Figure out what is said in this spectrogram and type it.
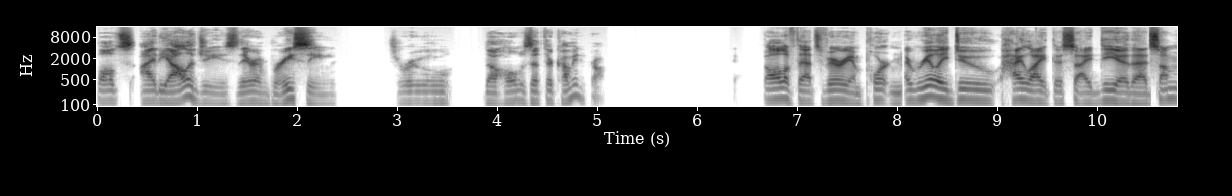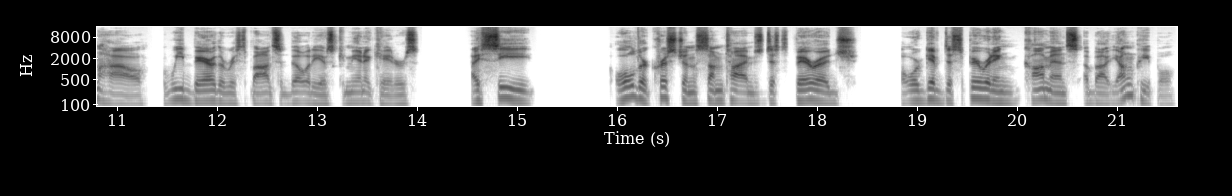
false ideologies they're embracing through the homes that they're coming from. All of that's very important. I really do highlight this idea that somehow we bear the responsibility as communicators. I see older Christians sometimes disparage or give dispiriting comments about young people.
